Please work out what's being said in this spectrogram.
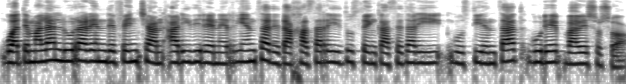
Guatemalan lurraren defentsan ari diren herrientzat eta jazarri dituzten kazetari guztientzat gure babes osoa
